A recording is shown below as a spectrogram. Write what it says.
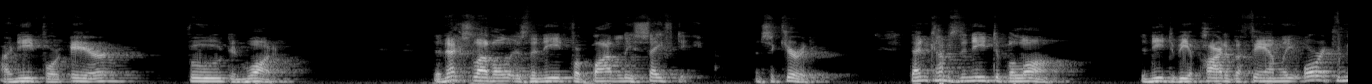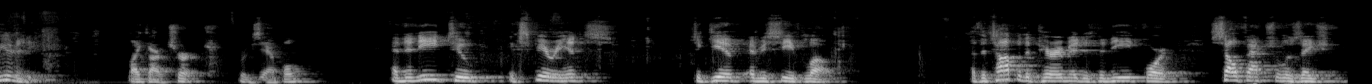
our need for air, food, and water. The next level is the need for bodily safety and security. Then comes the need to belong, the need to be a part of a family or a community, like our church, for example, and the need to experience, to give and receive love. At the top of the pyramid is the need for self-actualization,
